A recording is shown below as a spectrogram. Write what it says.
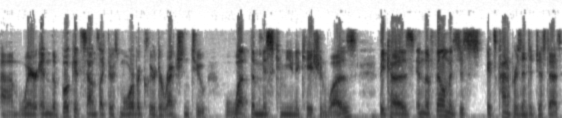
Um, where in the book it sounds like there's more of a clear direction to what the miscommunication was, because in the film it's just it's kind of presented just as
